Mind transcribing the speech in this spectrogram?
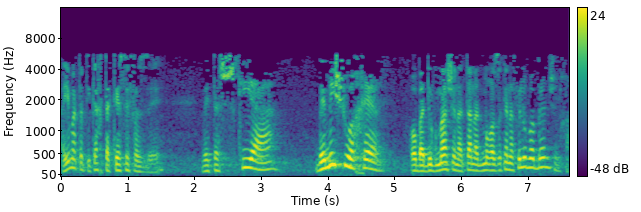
האם אתה תיקח את הכסף הזה ותשקיע במישהו אחר, או בדוגמה שנתן אדמו"ר הזקן, אפילו בבן שלך.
